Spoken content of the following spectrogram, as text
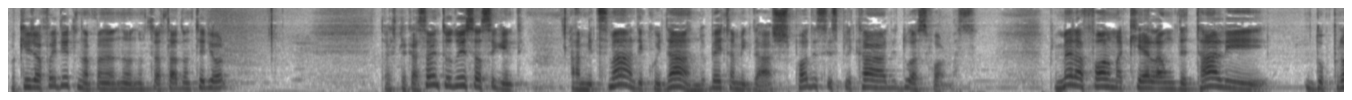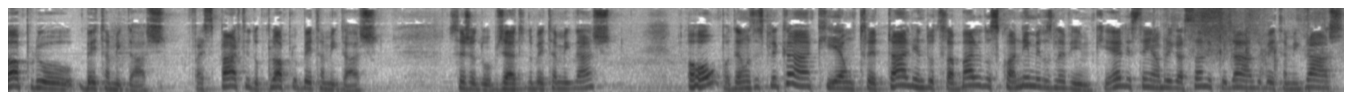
do que já foi dito no, no, no tratado anterior. Então, a explicação em tudo isso é o seguinte: a mitzvah de cuidar do Beit HaMikdash pode se explicar de duas formas. Primeira forma que ela é um detalhe do próprio Beit HaMikdash, faz parte do próprio Beit HaMikdash, seja do objeto do Beit HaMikdash, ou podemos explicar que é um detalhe do trabalho dos Kohanim e dos Levim, que eles têm a obrigação de cuidar do Beit HaMikdash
